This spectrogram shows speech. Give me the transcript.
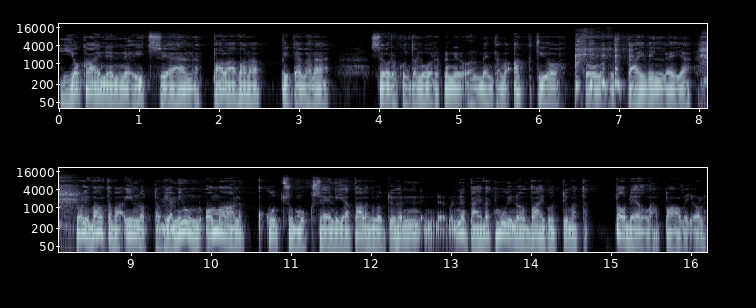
jokainen itseään palavana pitävänä – seurakuntanuorena niin on mentävä aktio koulutuspäiville ja ne oli valtava innottavia. Minun omaan kutsumukseeni ja palvelutyöhön ne päivät muinoin vaikuttivat todella paljon.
